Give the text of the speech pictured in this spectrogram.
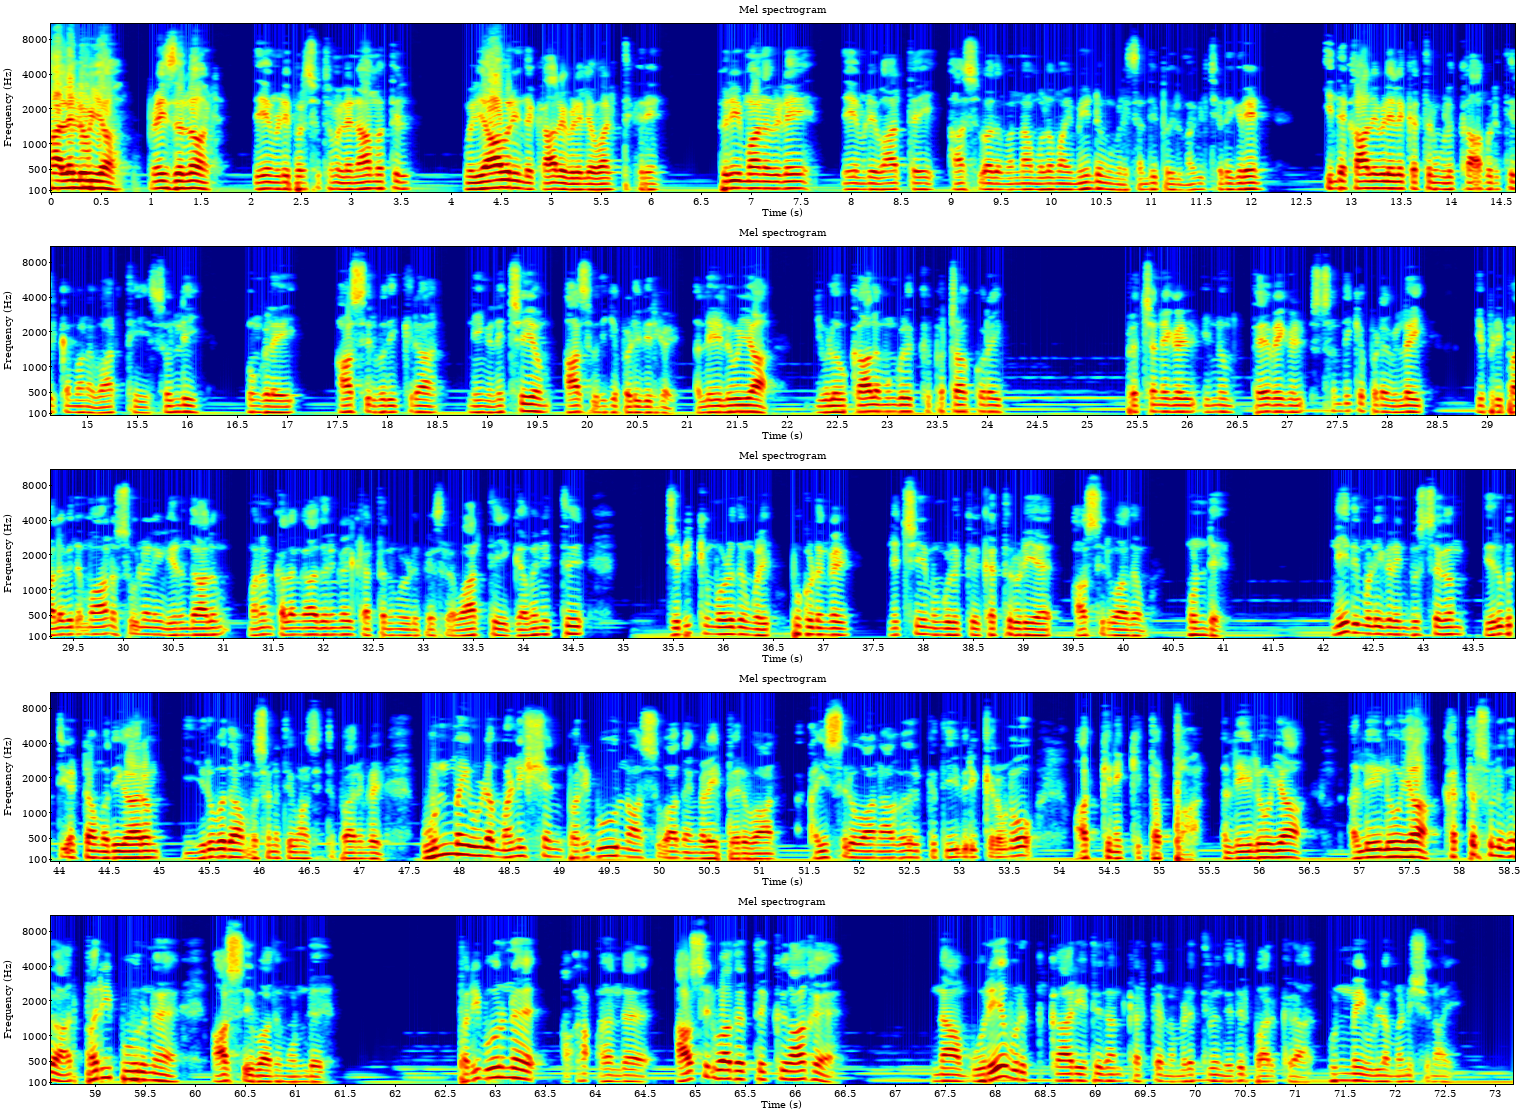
Hallelujah price the தேவனுடைய பரிசுத்தமுள்ள நாமத்தில் உங்கள் யாவரும் இந்த கால விலையில் வாழ்த்துக்கிறேன் பிரியமானவர்களே தேவனுடைய வார்த்தை ஆசீர்வாதம் அண்ணா மூலமாய் மீண்டும் உங்களை சந்திப்பதில் மகிழ்ச்சி அடைகிறேன். இந்த கால விலையில் கத்தர் உங்களுக்காக ஒரு தீர்க்கமான வார்த்தையை சொல்லி உங்களை ஆசிர்வதிக்கிறார். நீங்கள் நிச்சயம் ஆசிர்வதிக்கப்படுவீர்கள். அல்லே லூயா இவ்வளவு காலம் உங்களுக்கு பற்றாக்குறை பிரச்சனைகள் இன்னும் தேவைகள் சந்திக்கப்படவில்லை. இப்படி பலவிதமான சூழ்நிலைகள் இருந்தாலும் மனம் கலங்காதிருங்கள். கர்த்தர் உங்களோடு பேசுகிற வார்த்தையை கவனித்து ஜெபிக்கும் பொழுது உங்களை ஒப்பு கொடுங்கள் நிச்சயம் உங்களுக்கு கர்த்தருடைய ஆசீர்வாதம் உண்டு. நீதிமொழிகளின் புஸ்தகம் இருபத்தி எட்டாம் அதிகாரம் இருபதாம் வசனத்தை வாசித்து பாருங்கள். உண்மை உள்ள மனுஷன் பரிபூர்ண ஆசுவாதங்களை பெறுவான். ஐசிறுவானாவதற்கு தீவிரிக்கிறவனோ அக்கினைக்கு தப்பான். அல்லேலூயா. அல்லேலூயா. கர்த்தர் சொல்லுகிறார் பரிபூர்ண ஆசீர்வாதம் உண்டு. பரிபூர்ண அந்த ஆசீர்வாதத்துக்காக நாம் ஒரே ஒரு காரியத்தை தான் கர்த்தர் நம்மிடத்திலிருந்து எதிர்பார்க்கிறார். உண்மை உள்ள மனுஷனாய்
